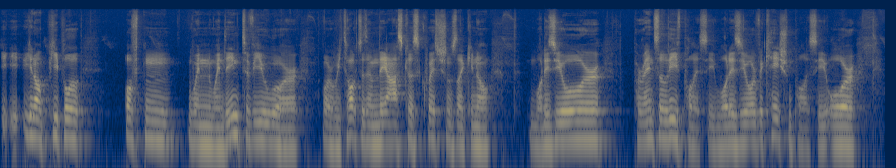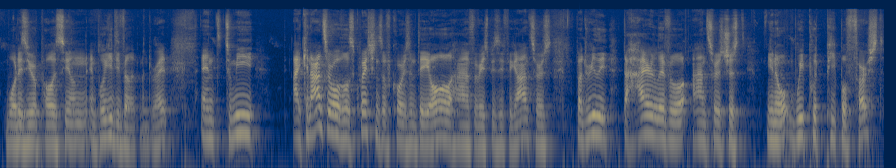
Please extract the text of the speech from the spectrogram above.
you know, people often when, when they interview or, or we talk to them, they ask us questions like, you know, what is your parental leave policy? What is your vacation policy? Or what is your policy on employee development, right? And to me, I can answer all those questions, of course, and they all have very specific answers. But really, the higher level answer is just, you know, we put people first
